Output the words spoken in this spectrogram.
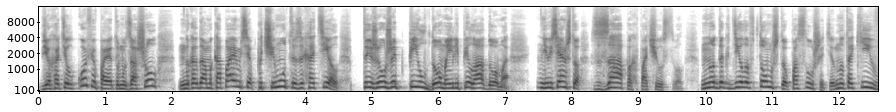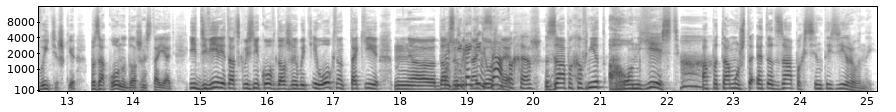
я хотел кофе, поэтому зашел, но когда мы копаемся, почему ты захотел? Ты же уже пил дома или пила дома. Не выясняем, что запах почувствовал. Но так дело в том, что, послушайте, ну такие вытяжки по закону должны стоять. И двери от сквозняков должны быть, и окна такие э, должны быть надежные. запахов? Запахов нет, а он есть. а потому что этот запах синтезированный.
